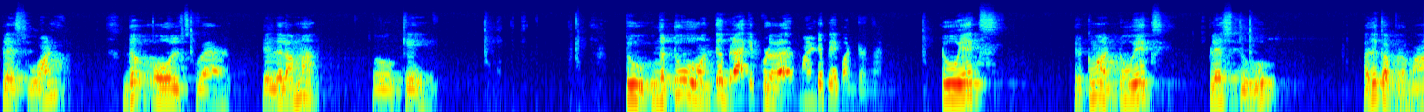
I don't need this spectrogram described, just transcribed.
plus one the whole square எழுதலாமா? ஓகே டூ இந்த டூ வந்து பிராக்கெட் குள்ள மல்டிப்ளை பண்றேங்க. டூ எக்ஸ் இருக்குமா? டூ எக்ஸ் பிளஸ் டூ அதுக்கப்புறமா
